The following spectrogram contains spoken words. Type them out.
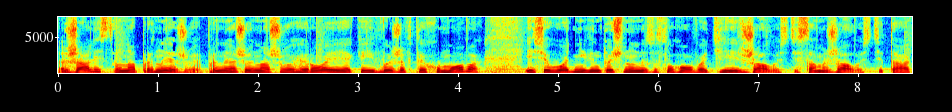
Жалість вона принижує, принижує нашого героя, який вижив в тих умовах, і сьогодні він точно не заслуговує тієї жалості, саме жалості. Так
